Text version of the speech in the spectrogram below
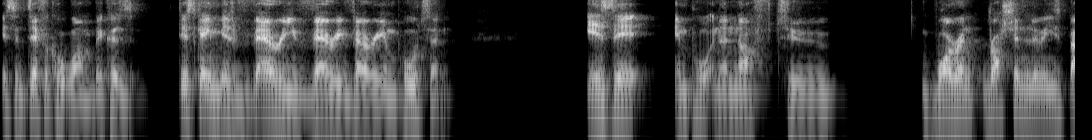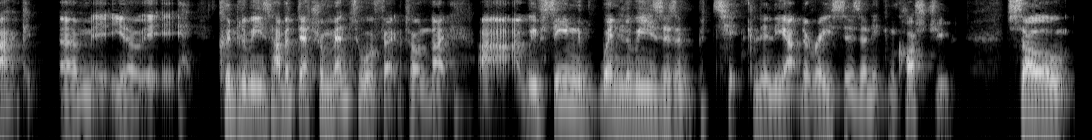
it's a difficult one because this game is very, very, very important. Is it important enough to warrant Russian Luiz back? Um, it- you know, it, could Luiz have a detrimental effect on like uh, we've seen when Luiz isn't particularly at the races and it can cost you. So,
